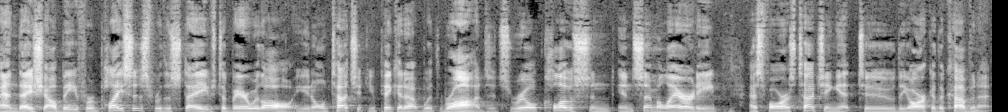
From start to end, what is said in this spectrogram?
and they shall be for places for the staves to bear withal. You don't touch it, you pick it up with rods. It's real close in, in similarity as far as touching it to the Ark of the Covenant.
